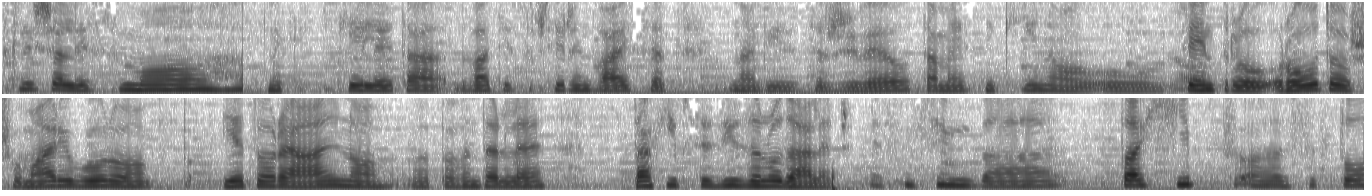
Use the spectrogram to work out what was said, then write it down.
Slišali smo, nekje leta 2024 naj bi zaživel ta mestni kino v centru Rotoš v Mariboru. Je to realno, pa vendarle ta hip se zdi zelo daleč. Jaz mislim, da ta hip, se to,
